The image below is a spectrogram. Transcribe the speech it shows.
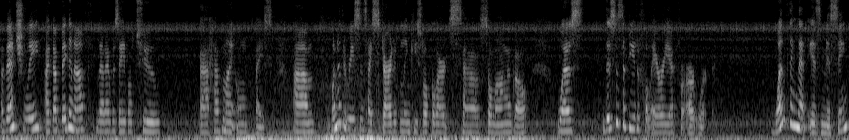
eventually I got big enough that I was able to uh, have my own place. Um, one of the reasons I started Linke's Local Arts uh, so long ago was this is a beautiful area for artwork. One thing that is missing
